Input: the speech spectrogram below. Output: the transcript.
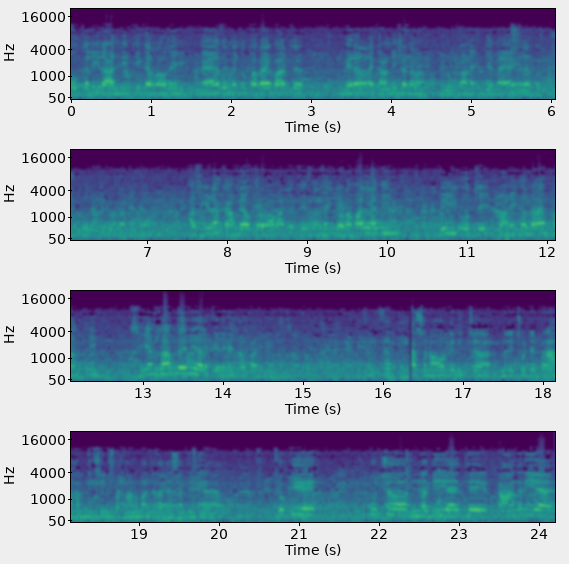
ਉਹ ਕੱਲੀ ਰਾਜਨੀਤੀ ਕਰਨ ਆਉਂਦੇ ਸੀ ਮੈਂ ਤੇ ਮੈਨੂੰ ਪਤਾ ਹੈ ਬਾਅਦ ਚ ਮੇਰਾ ਇਹਨਾਂ ਨੇ ਗੱਲ ਨਹੀਂ ਛੱਡਣਾ ਲੋਕਾਂ ਨੇ। ਜੇ ਮੈਂ ਇਹਨਾਂ ਕੋਲ ਕੁਝ ਬੋਲ ਕੇ ਲੋਕਾਂ ਨੇ ਕਿਹਾ। ਅਸੀਂ ਜਿਹੜਾ ਕੰਮ ਹੈ ਉਹ ਕਰਵਾਵਾਂਗੇ। ਚੇਤਨ ਸਿੰਘ ਜੋੜਾ ਮਾਜਰਾ ਦੀ ਵੀ ਉੱਥੇ ਹੀ ਪਾਣੀ ਜਾਂਦਾ ਹੈ। ਮੰਤਰੀ ਸੀਐਮ ਸਾਹਿਬ ਦੇ ਵੀ ਹਲਕੇ ਦੇ ਵਿੱਚ ਉਹ ਪਾਣੀ ਜਾਂਦਾ ਸਨੌਰ ਦੇ ਵਿੱਚ ਮੇਰੇ ਛੋਟੇ ਭਰਾ ਹਰਮੀਤ ਸਿੰਘ ਪਠਾਨ ਮਾਜਰਾ ਦੇ ਸੱਦੇ ਤੇ ਆਇਆ। ਕਿਉਂਕਿ ਕੁਝ ਨਦੀ ਹੈ, ਇੱਥੇ ਟਾਂਗਰੀ ਹੈ,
